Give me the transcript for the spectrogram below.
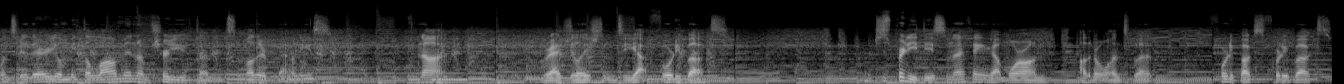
Once you're there, you'll meet the lawman. I'm sure you've done some other bounties. If not, congratulations, you got 40 bucks. Which is pretty decent. I think I got more on other ones, but 40 bucks 40 bucks.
